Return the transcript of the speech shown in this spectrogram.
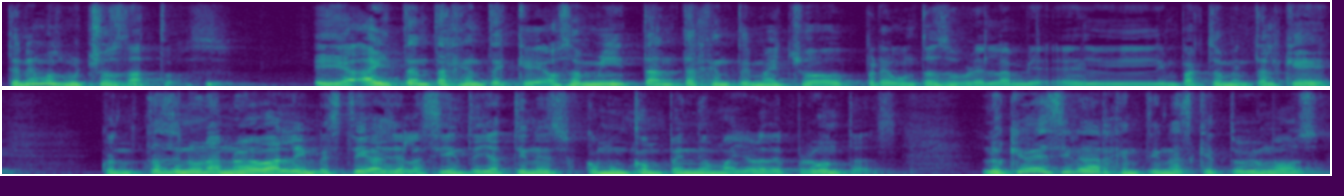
Tenemos muchos datos. Y hay tanta gente que... O sea, a mí tanta gente me ha hecho preguntas sobre el, el impacto ambiental que cuando estás en una nueva la investigas y a la siguiente ya tienes como un compendio mayor de preguntas. Lo que iba a decir de Argentina es que tuvimos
